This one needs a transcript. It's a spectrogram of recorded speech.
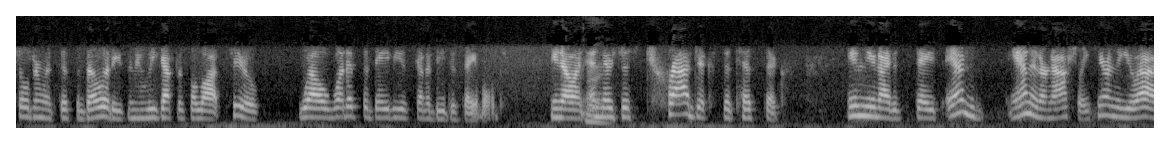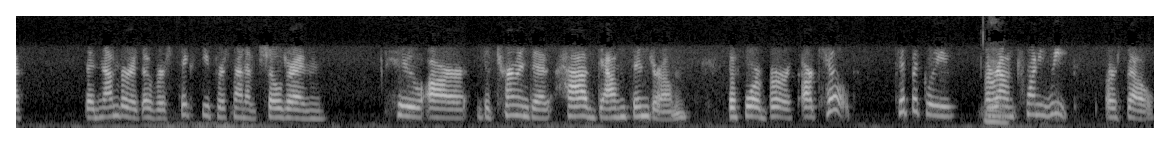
children with disabilities, I mean, we get this a lot too. Well, what if the baby is going to be disabled? You know, and, right. and there's just tragic statistics in the United States and and internationally. Here in the U.S., the number is over 60% of children who are determined to have Down syndrome before birth are killed, typically yeah. around 20 weeks or so.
